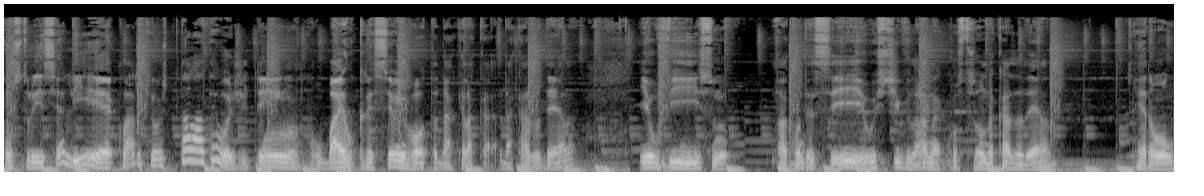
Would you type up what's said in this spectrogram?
construísse ali. É claro que hoje está lá até hoje. Tem o bairro cresceu em volta daquela da casa dela. Eu vi isso acontecer. Eu estive lá na construção da casa dela. Era um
